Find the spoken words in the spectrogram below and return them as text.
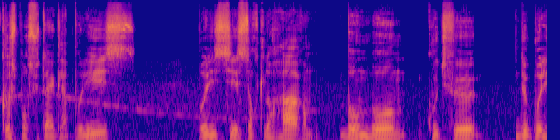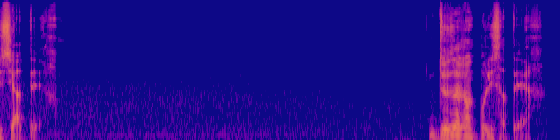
Course-poursuite avec la police. Policiers sortent leurs armes, boum boum, coup de feu, deux policiers à terre. Deux agents de police à terre.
